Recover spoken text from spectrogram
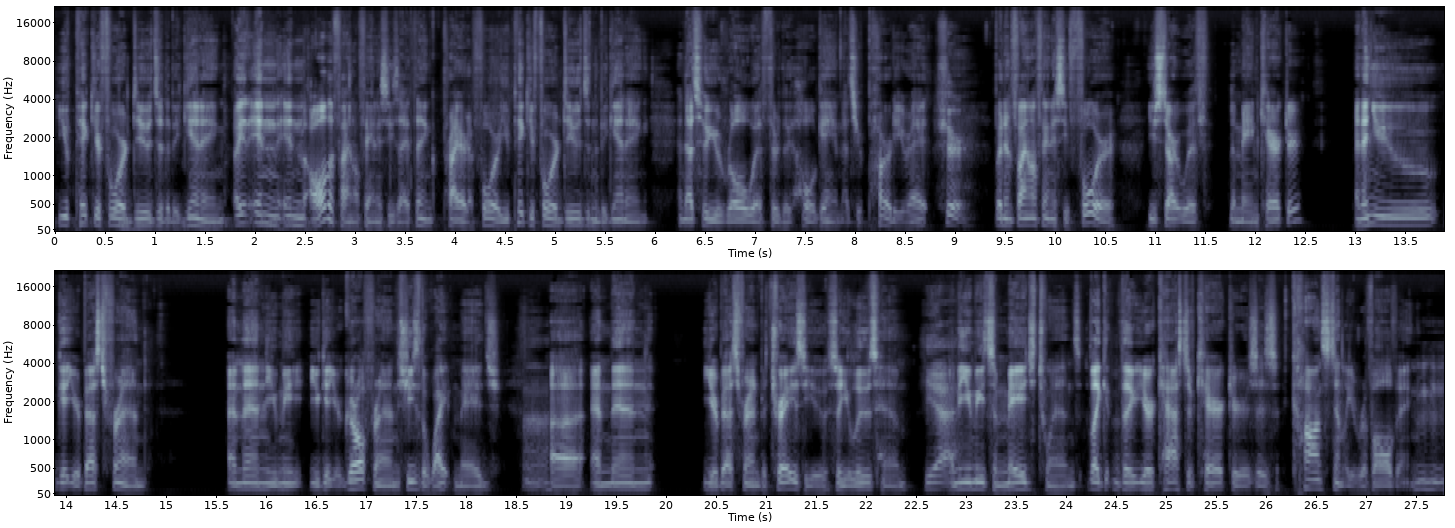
you pick your four dudes at the beginning. In in, all the Final Fantasies I think prior to 4 you pick your four dudes in the beginning and that's who you roll with through the whole game. That's your party right? Sure. but in Final Fantasy 4 you start with the main character, and then you get your best friend, and then you meet you get your girlfriend. She's the white mage, Uh, uh, and then your best friend betrays you, so you lose him, yeah. and then you meet some mage twins. Like the your cast of characters is constantly revolving, mm-hmm.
